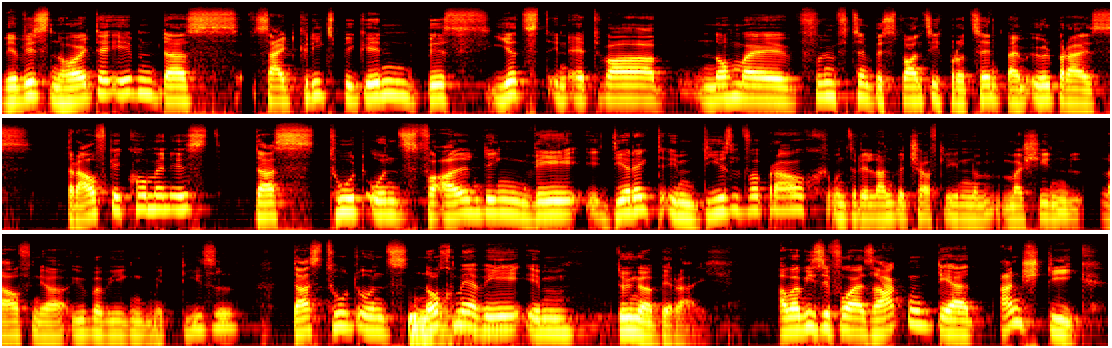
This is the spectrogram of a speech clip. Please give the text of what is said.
Wir wissen heute eben, dass seit Kriegsbeginn bis jetzt in etwa nochmal 15 bis 20 Prozent beim Ölpreis draufgekommen ist. Das tut uns vor allen Dingen weh direkt im Dieselverbrauch. Unsere landwirtschaftlichen Maschinen laufen ja überwiegend mit Diesel. Das tut uns noch mehr weh im Düngerbereich. Aber wie Sie vorher sagten, der Anstieg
